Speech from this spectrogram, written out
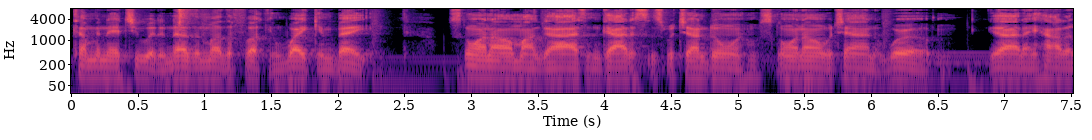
coming at you with another motherfucking wake and bake. What's going on, my guys and goddesses? What y'all doing? What's going on with y'all in the world? God ain't holler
